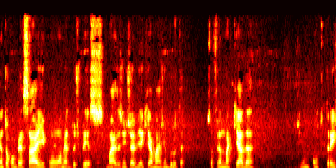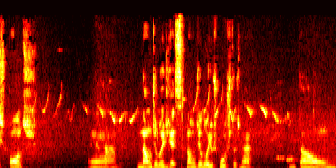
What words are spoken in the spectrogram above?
tentou compensar aí com o aumento dos preços. Mas a gente já vê aqui a margem bruta sofrendo uma queda de 1,3 pontos. É, não, dilui não dilui os custos, né? Então,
